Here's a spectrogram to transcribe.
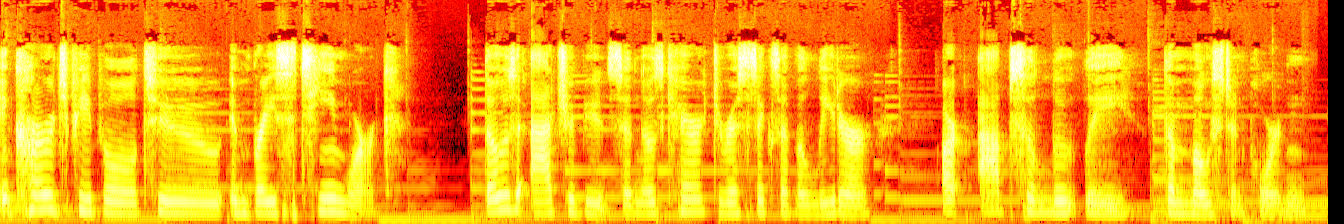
encourage people to embrace teamwork. Those attributes and those characteristics of a leader are absolutely the most important.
